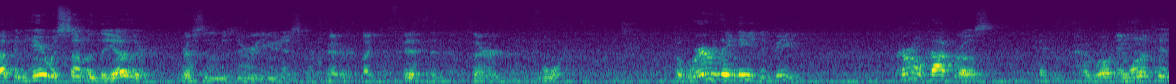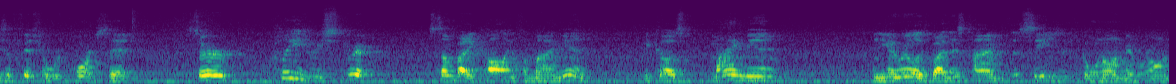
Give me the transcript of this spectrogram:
Up in here was some of the other rest of the Missouri units Confederate, like the 5th and the 3rd and the 4th. But wherever they needed to be, Colonel Cockrell had, had wrote in one of his official reports said, Sir, please restrict somebody calling for my men because my men, and you gotta realize by this time the siege was going on, they were on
